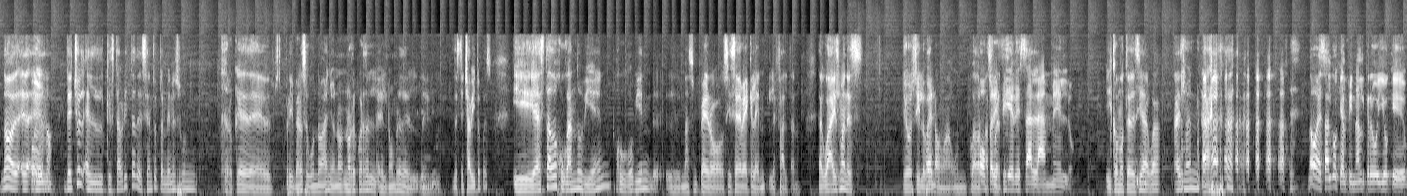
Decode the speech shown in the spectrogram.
No, el- el- Bueno. de hecho, el, el que está ahorita de centro también es un, creo que de primero segundo año, no, no recuerdo el, el nombre del, del- de este chavito, pues. Y ha estado jugando bien, jugó bien, eh, más, pero sí se ve que le, le falta, ¿no? O sea, Wiseman es, yo sí lo Bueno, veo como a un jugador O más fuerte. prefieres a Lamelo. Y como te decía, Wiseman, ah, No, es algo que al final creo yo que,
